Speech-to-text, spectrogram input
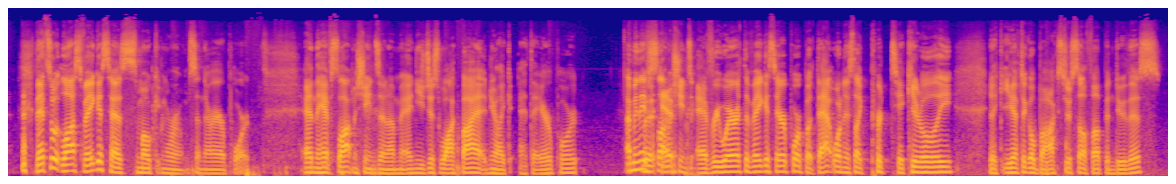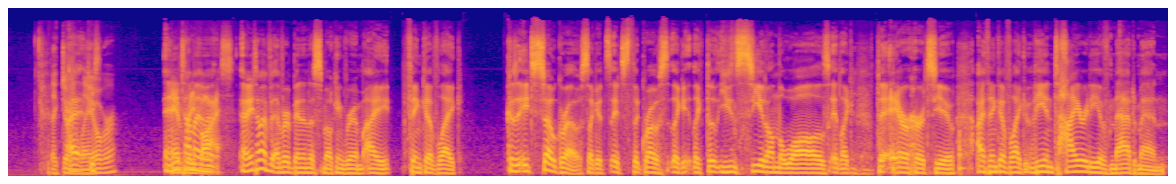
room. That's what Las Vegas has smoking rooms in their airport, and they have slot machines in them, and you just walk by it, and you're like at the airport. I mean, they have But slot air- machines everywhere at the Vegas airport, but that one is like particularly like you have to go box yourself up and do this, like during I just- layover. anytime Every I've, vice. anytime I've ever been in a smoking room, I think of like because it's so gross. Like it's it's the gross like it- like the you can see it on the walls. It like Mm-hmm. the air hurts you. I think of like the entirety of Mad Men.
